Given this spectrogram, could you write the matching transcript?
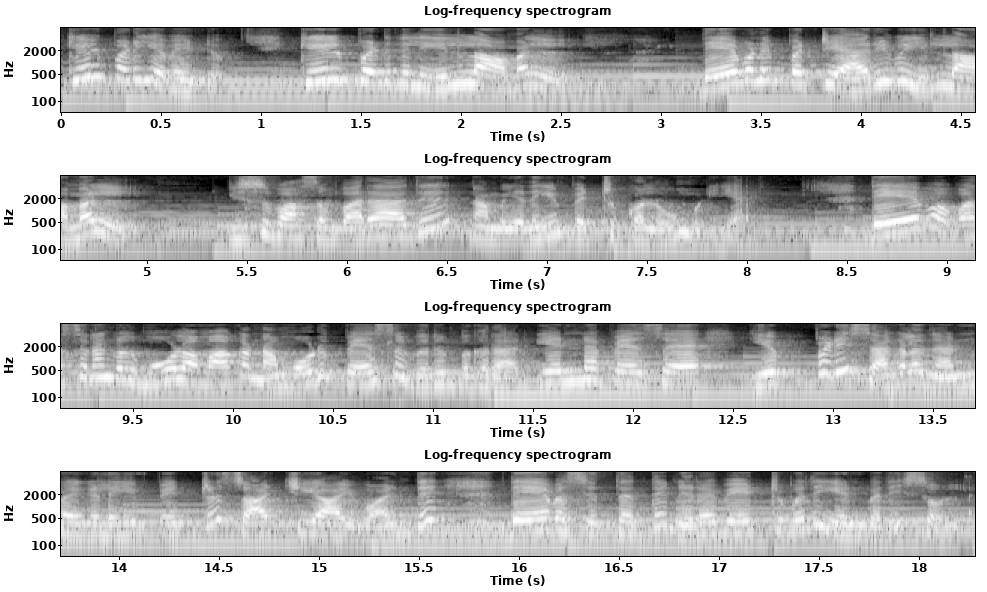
கீழ்ப்படிய வேண்டும். கீழ்ப்படிதல் இல்லாமல் தேவனை பற்றிய அறிவு இல்லாமல் விசுவாசம் வராது நம்ம எதையும் பெற்றுக்கொள்ளவும் முடியாது. தேவ வசனங்கள் மூலமாக நம்மோடு பேச விரும்புகிறார். என்ன பேச? எப்படி சகல நன்மைகளையும் பெற்று சாட்சியாய் வாழ்ந்து தேவ சித்தத்தை நிறைவேற்றுவது என்பதை சொல்ல.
